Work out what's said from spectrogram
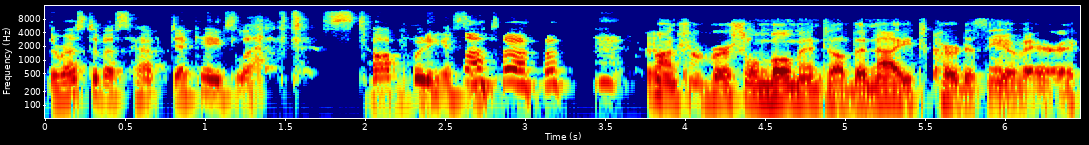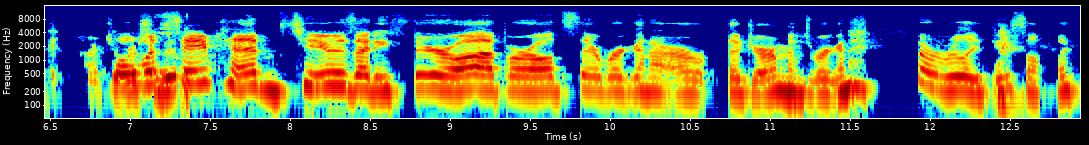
The rest of us have decades left. Stop putting us into Controversial moment of the night, courtesy of Eric. well, what saved him too is that he threw up, or else they were gonna, or the Germans were gonna really do something.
